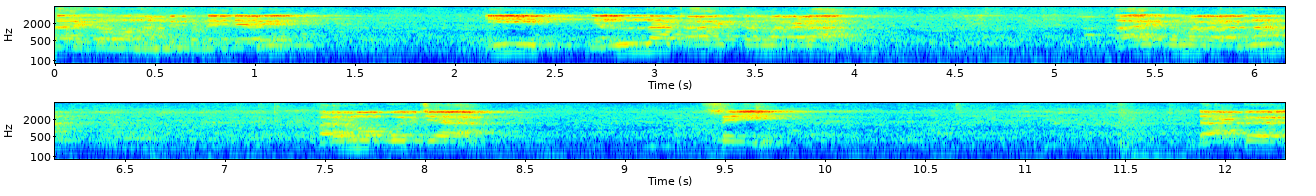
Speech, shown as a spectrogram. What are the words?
ಕಾರ್ಯಕ್ರಮವನ್ನು ಹಮ್ಮಿಕೊಂಡಿದ್ದೇವೆ. ಈ ಎಲ್ಲ ಕಾರ್ಯಕ್ರಮಗಳ ಕಾರ್ಯಕ್ರಮಗಳನ್ನು ಪರಮ ಪೂಜ್ಯ ಶ್ರೀ ಡಾಕ್ಟರ್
